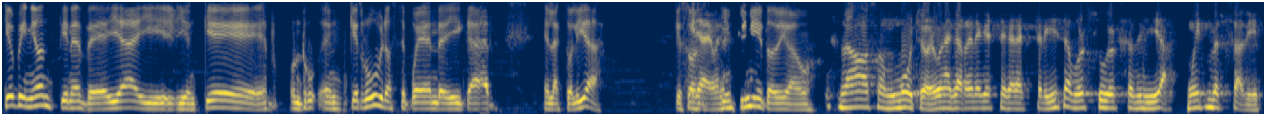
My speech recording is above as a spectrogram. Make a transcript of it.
¿qué, opinión tienes de ella y, en, qué, en qué rubros se pueden dedicar en la actualidad? Que son infinitos, digamos. No, son muchos. Es una carrera que se caracteriza por su versatilidad, muy versátil.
